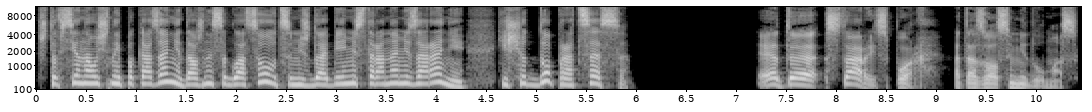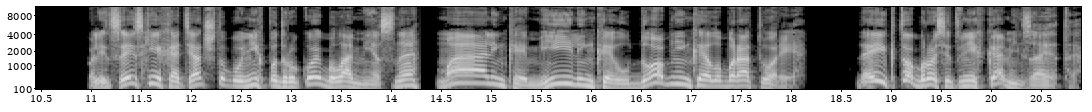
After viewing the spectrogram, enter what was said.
что все научные показания должны согласовываться между обеими сторонами заранее, еще до процесса. «Это старый спор», — отозвался Мидлмас. «Полицейские хотят, чтобы у них под рукой была местная, маленькая, миленькая, удобненькая лаборатория. Да и кто бросит в них камень за это?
